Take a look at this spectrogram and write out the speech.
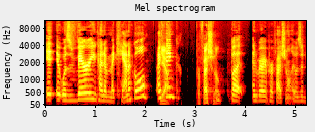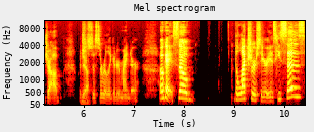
it, it was very kind of mechanical i Yeah. think Professional. but and very professional. It was a job, which Yeah. is just a really good reminder. Okay, so the lecture series. He says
